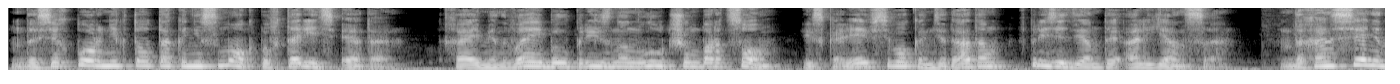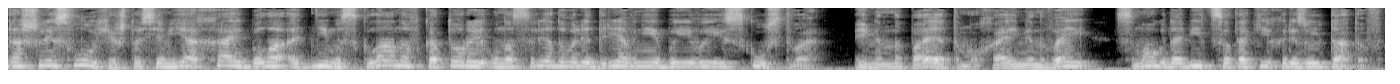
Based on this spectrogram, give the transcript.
До сих пор никто так и не смог повторить это. Хай Минвей был признан лучшим борцом и, скорее всего, кандидатом в президенты Альянса. До Хансеня дошли слухи, что семья Хай была одним из кланов, которые унаследовали древние боевые искусства. Именно поэтому Хай Минвей смог добиться таких результатов.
